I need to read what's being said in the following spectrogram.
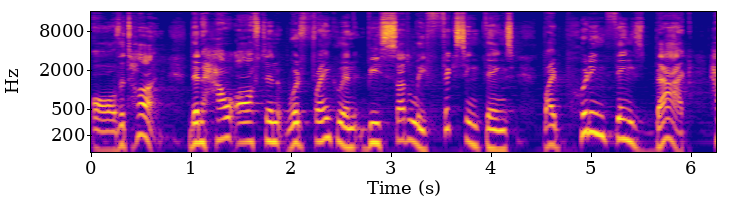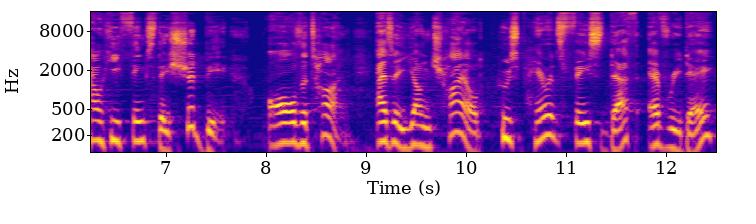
All the time. Then how often would Franklin be subtly fixing things by putting things back how he thinks they should be? All the time. As a young child whose parents face death every day,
